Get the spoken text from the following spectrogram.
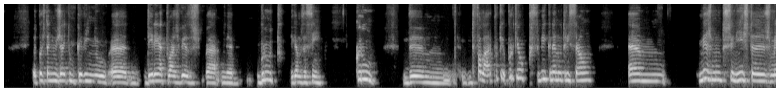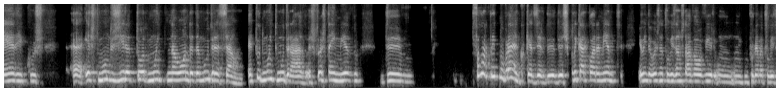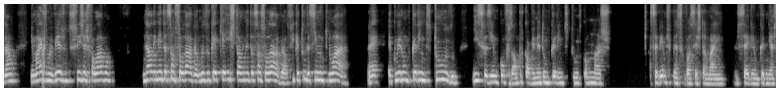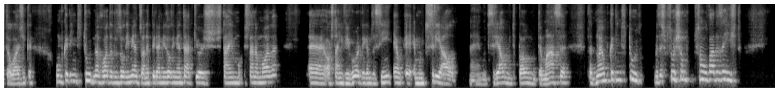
eu depois tenho um jeito um bocadinho uh, direto, às vezes uh, bruto, digamos assim, cru, de, de falar, porque, porque eu percebi que na nutrição, um, mesmo nutricionistas, médicos, uh, este mundo gira todo muito na onda da moderação. É tudo muito moderado. As pessoas têm medo de, falar preto no branco, quer dizer, de, de explicar claramente eu ainda hoje na televisão estava a ouvir um, um programa de televisão e mais uma vez os nutricionistas falavam da alimentação saudável, mas o que é que é isto da alimentação saudável? Fica tudo assim muito no ar, é? é comer um bocadinho de tudo. E isso fazia-me confusão, porque obviamente um bocadinho de tudo, como nós sabemos, penso que vocês também seguem um bocadinho esta lógica, um bocadinho de tudo na roda dos alimentos ou na pirâmide alimentar que hoje está, em, está na moda, uh, ou está em vigor, digamos assim, é, é, é muito cereal, é? Muito cereal, muito pão, muita massa. Portanto, não é um bocadinho de tudo, mas as pessoas são, são levadas a isto.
